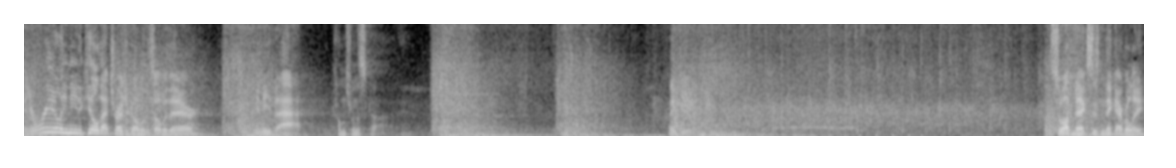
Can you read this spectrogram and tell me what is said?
and you really need to kill that treasure goblin that's over there, you need that. It comes from the sky. Thank you. So up next is Nick Eberle,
